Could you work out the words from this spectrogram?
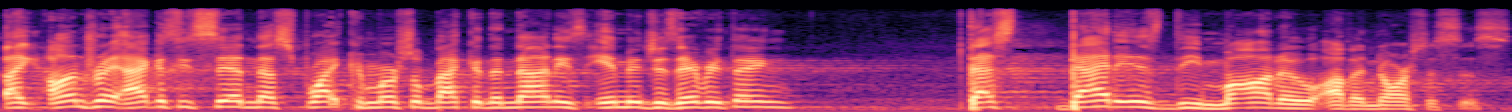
Like Andre Agassi said in that Sprite commercial back in the 90s, image is everything. That's, that is the motto of a narcissist.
